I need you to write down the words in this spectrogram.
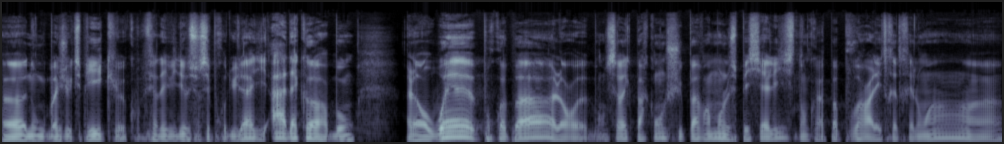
Donc, bah, je lui explique qu'on veut faire des vidéos sur ces produits-là. Il dit, ah, d'accord, bon. Alors, ouais, pourquoi pas. Alors, euh, bon, c'est vrai que par contre, je suis pas vraiment le spécialiste, donc on va pas pouvoir aller très, très loin euh,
